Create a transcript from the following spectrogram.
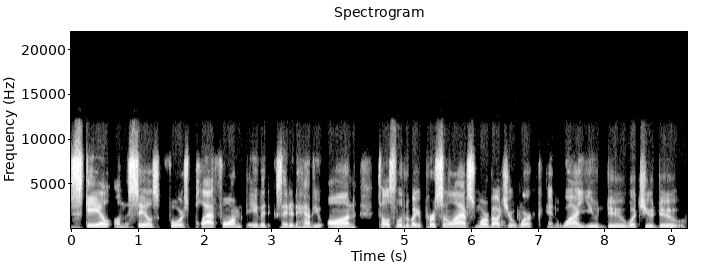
scale on the Salesforce platform. David, excited to have you on. Tell us a little bit about your personal life, some more about your work, and why you do what you do.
